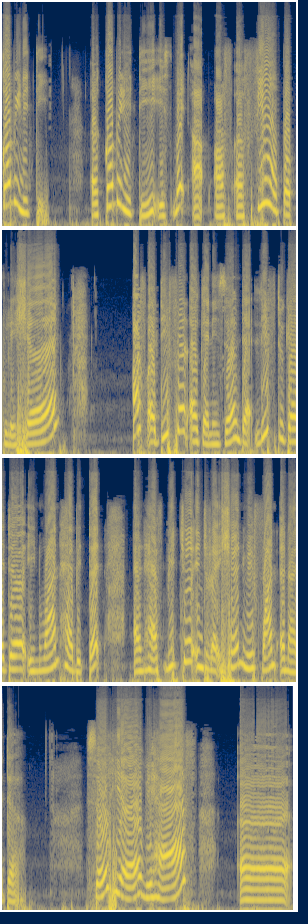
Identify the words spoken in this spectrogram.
Community. A community is made up of a few population of a different organism that live together in one habitat and have mutual interaction with one another. So here we have a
